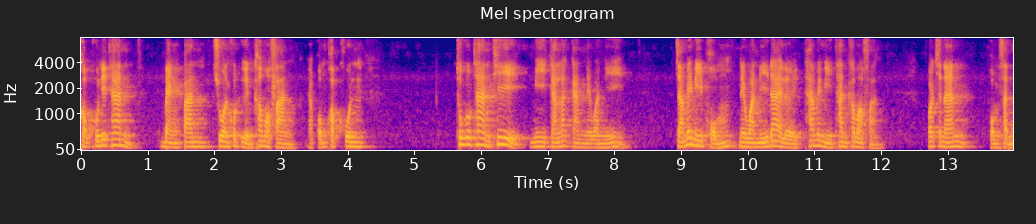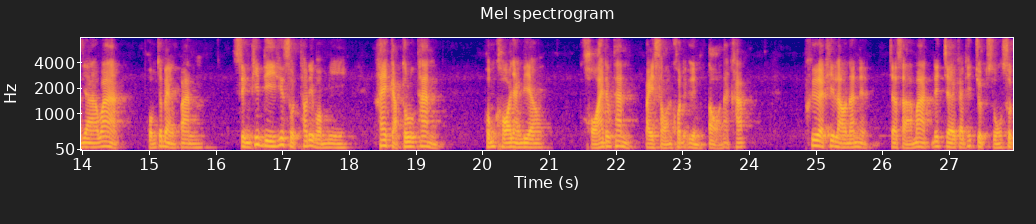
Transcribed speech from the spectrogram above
ขอบคุณที่ท่านแบ่งปันชวนคนอื่นเข้ามาฟังผมขอบคุณทุกทุกท่านที่มีกันละกันในวันนี้ จะไม่มีผมในวันนี้ได้เลย ถ้าไม่มีท่านเข้ามาฟัง เพราะฉะนั้นผมสัญญาว่าผมจะแบ่งปันสิ่งที่ดีที่สุดเท่าที่ผมมีให้กับทุกท่าน ผมขออย่างเดียว ขอให้ทุกท่านไปสอนคนอื่นต่อนะครับ เพื่อที่เรานั้นเนี่ยจะสามารถได้เจอกันที่จุดสูงสุด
